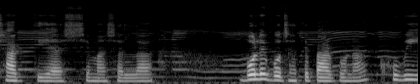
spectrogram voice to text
শাক দিয়ে আসছে মাসাল্লাহ বলে বোঝাতে পারব না। খুবই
